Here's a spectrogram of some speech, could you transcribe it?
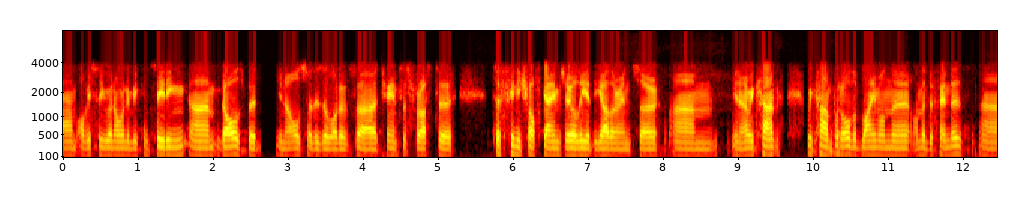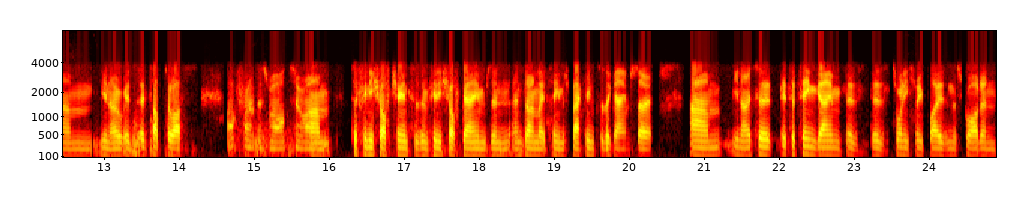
um, obviously, we don't want to be conceding um, goals, but you know, also there's a lot of uh, chances for us to to finish off games early at the other end. So um, you know, we can't we can't put all the blame on the on the defenders. Um, you know, it, it's up to us up front as well to um, to finish off chances and finish off games and, and don't let teams back into the game. So um, you know, it's a it's a team game. There's there's 23 players in the squad, and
